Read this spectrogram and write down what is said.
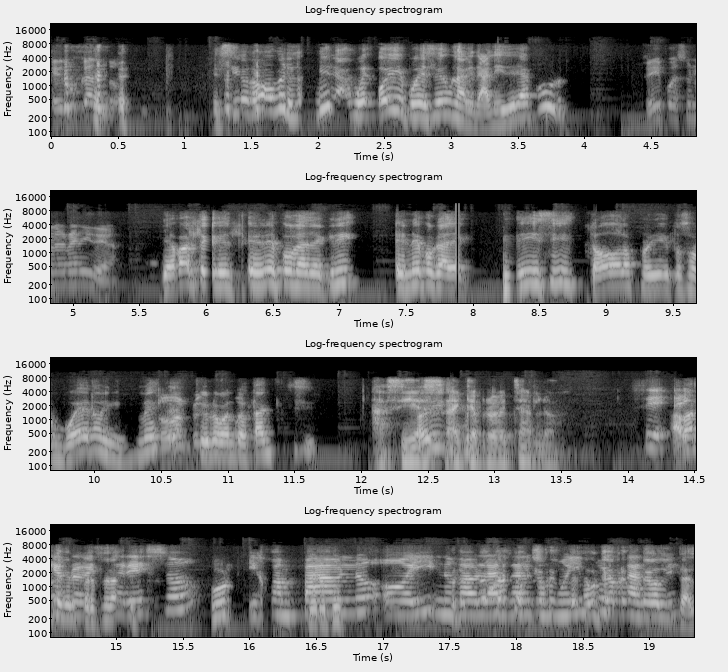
Educando. ¿Sí o no? Pero, mira, we- oye, puede ser una gran idea, Kurt. Sí, puede ser una gran idea. Y aparte que en época de, cri- en época de crisis todos los proyectos son buenos y me Todos los que uno cuando está en crisis. Así es, Oye, hay que aprovecharlo. Sí, hay Aparte que que el aprovechar personaje- eso. Kurt, Y Juan Pablo hoy nos va a hablar de algo muy la última importante. pregunta,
